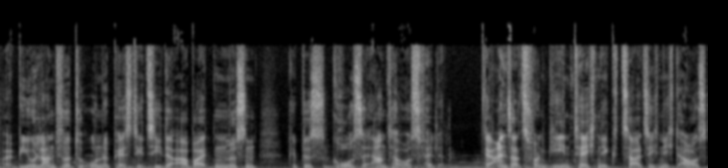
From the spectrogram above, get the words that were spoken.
Weil Biolandwirte ohne Pestizide arbeiten müssen, gibt es große Ernteausfälle. Der Einsatz von Gentechnik zahlt sich nicht aus.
